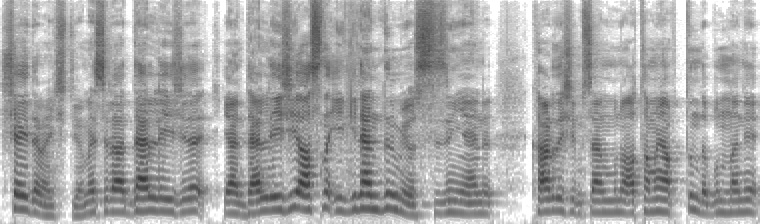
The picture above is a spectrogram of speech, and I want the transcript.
şey demek istiyor. Mesela derleyici yani derleyiciyi aslında ilgilendirmiyor sizin yani kardeşim sen bunu atama yaptın da bunun hani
